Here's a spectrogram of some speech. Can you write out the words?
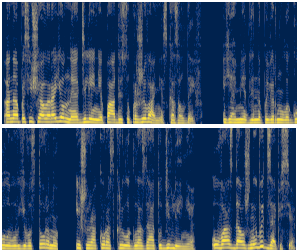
«Она посещала районное отделение по адресу проживания», — сказал Дэйв. Я медленно повернула голову в его сторону и широко раскрыла глаза от удивления. «У вас должны быть записи?»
